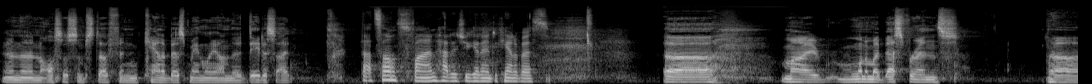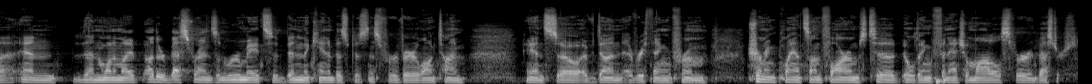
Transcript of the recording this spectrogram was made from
and then also some stuff in cannabis, mainly on the data side. That sounds fun. How did you get into cannabis? Uh, my one of my best friends uh, and then one of my other best friends and roommates have been in the cannabis business for a very long time. And so I've done everything from trimming plants on farms to building financial models for investors.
